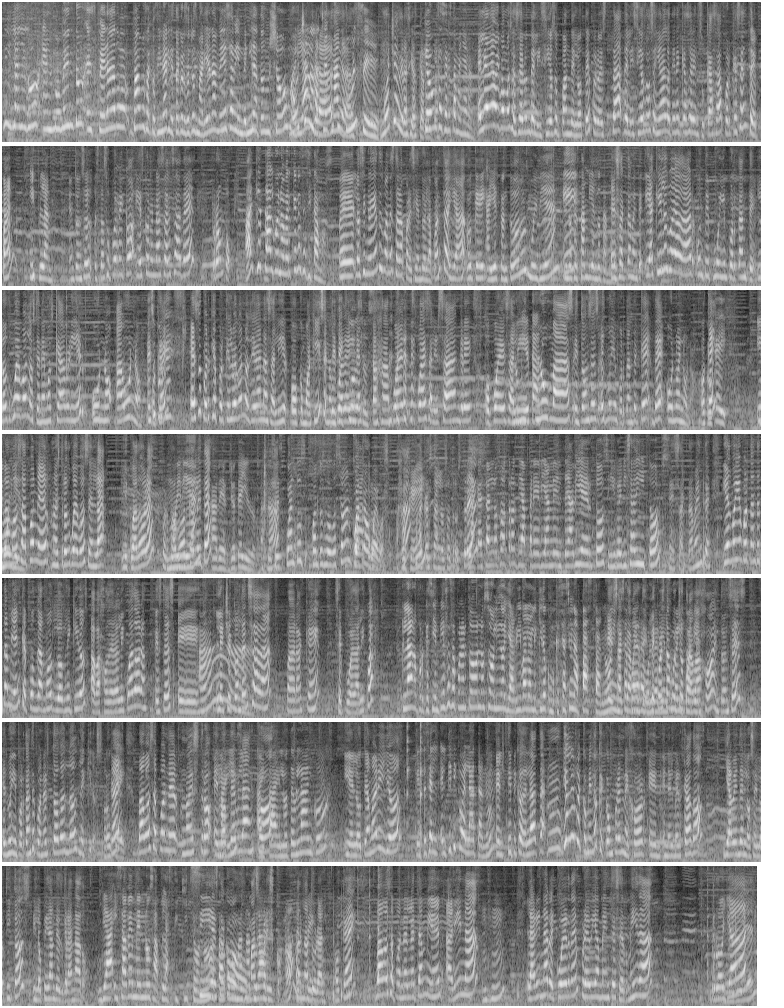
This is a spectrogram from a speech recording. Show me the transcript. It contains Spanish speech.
sí, ya llegó el momento esperado. Vamos a cocinar y está con nosotros Mariana Mesa. Bienvenida a todo un show. Mariana, Muchas la chef más gracias. dulce. Muchas gracias, Carlita. ¿Qué vamos a hacer esta mañana? El día de hoy vamos a hacer un delicioso pan de lote, pero está delicioso, señora, lo tiene que hacer en su casa porque es entre pan y flan. Entonces está súper rico y es con una salsa de rompope. Ay, ¿qué tal? Bueno, a ver, ¿qué necesitamos? Eh, los ingredientes van a estar apareciendo en la pantalla. Ok, ahí están todos, muy bien. Y, Y- nos están viendo también. Exactamente. Y aquí les voy a dar un tip muy importante. Los huevos los tenemos que abrir uno a uno. ¿Eso por ¿ok? qué? Eso por qué? Porque luego nos llegan a salir, o como aquí, se nos puede ir. el- ajá, puede, puede salir sangre o puede salir Plumitas. plumas. Entonces es muy importante que de uno en uno. ¿ok? Ok, Y muy vamos bien. a poner nuestros huevos en la licuadora, por muy favor, bien. Carlita. A ver, yo te ayudo. Ajá. Entonces, ¿cuántos, ¿cuántos huevos son? Cuatro huevos. Ajá. Acá están los otros Y tres. acá están los otros ya previamente abiertos y revisaditos. Exactamente. Y es muy importante también que pongamos los líquidos abajo de la licuadora. Esta es eh, Ah. leche condensada para que se pueda licuar. Claro, porque si empiezas a poner todo lo sólido y arriba lo líquido, como que se hace una pasta, ¿no? Y no se puede Exactamente. revolver Le cuesta bien, no mucho bien. trabajo, entonces es muy importante poner todos los líquidos. ¿ok? Vamos a poner nuestro elote Maíz, blanco Ahí está, elote blanco, y elote amarillo, que este es el, el típico de lata, ¿no? el típico de lata. Mm, yo les recomiendo que compren mejor en, en el mercado. Ya venden los elotitos y lo pidan desgranado. Ya, y sabe menos a plastiquito, Sí, ¿no? está como, más, natural. fresco, ¿no? Más natural, ¿ok? Vamos a ponerle también harina. La harina, recuerden, previamente cernida. Bien.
